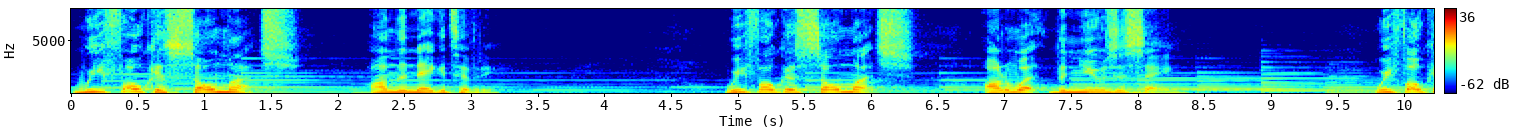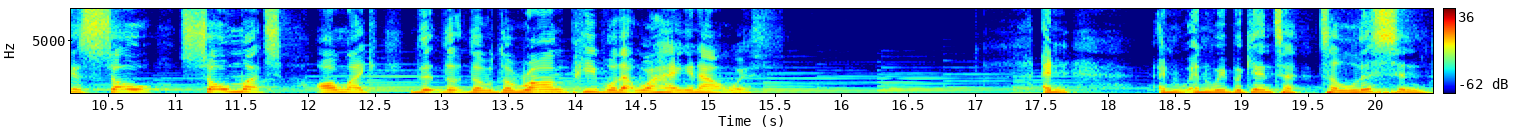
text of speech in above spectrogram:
we focus so much on the negativity. We focus so much on what the news is saying. We focus so, so much on like the, the, the, the wrong people that we're hanging out with. And and, and we begin to, to listen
